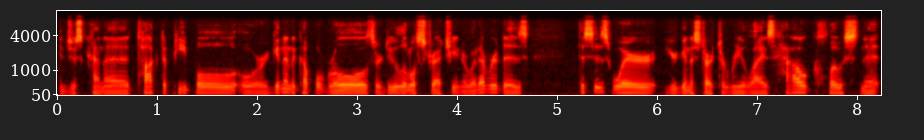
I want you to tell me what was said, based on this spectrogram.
and just kind of talk to people or get in a couple rolls or do a little stretching or whatever it is, this is where you're going to start to realize how close knit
